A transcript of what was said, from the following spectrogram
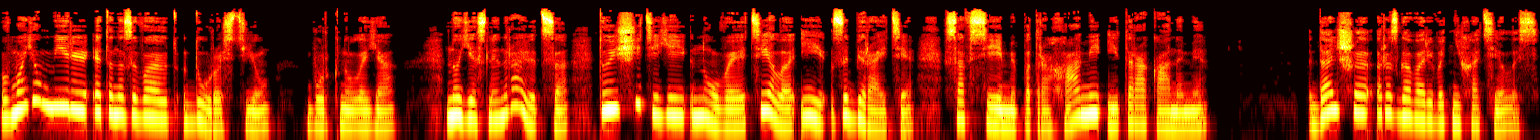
В моем мире это называют дуростью», — буркнула я. Но если нравится, то ищите ей новое тело и забирайте со всеми потрохами и тараканами. Дальше разговаривать не хотелось.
